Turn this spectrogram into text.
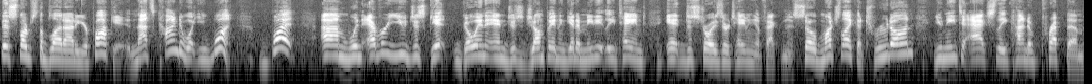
that slurps the blood out of your pocket. And that's kind of what you want. But um, whenever you just get go in and just jump in and get immediately tamed, it destroys their taming effectiveness. So much like a Troodon, you need to actually kind of prep them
